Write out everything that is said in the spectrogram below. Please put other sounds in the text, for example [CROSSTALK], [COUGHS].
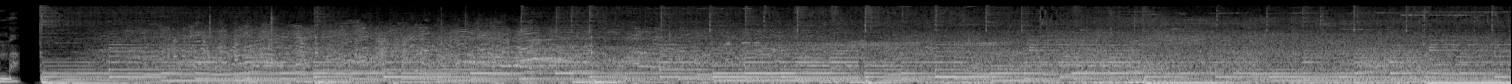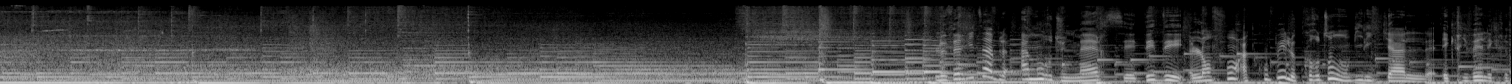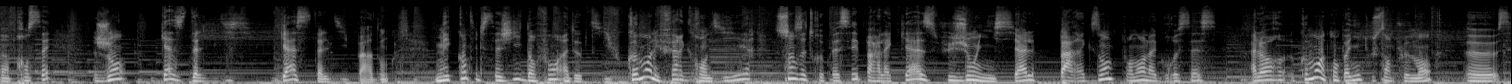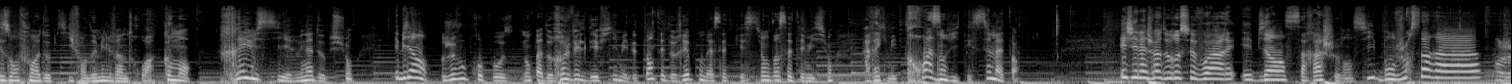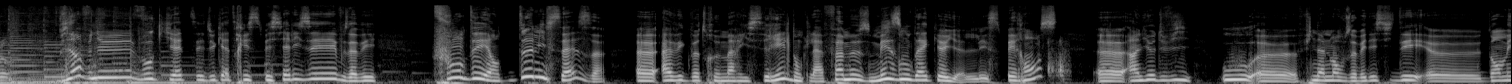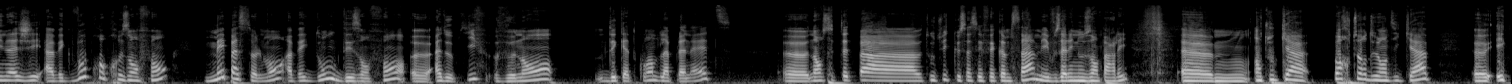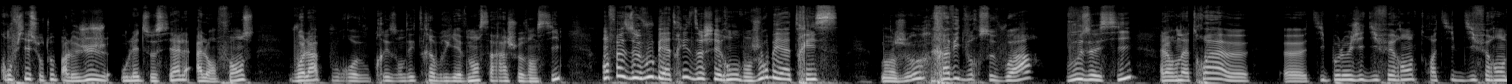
Le véritable amour d'une mère, c'est d'aider l'enfant à couper le cordon ombilical, écrivait l'écrivain français Jean Gastaldi. Gastaldi, pardon. Mais quand il s'agit d'enfants adoptifs, comment les faire grandir sans être passés par la case fusion initiale, par exemple pendant la grossesse? Alors, comment accompagner tout simplement euh, ces enfants adoptifs en 2023 Comment réussir une adoption eh bien, je vous propose non pas de relever le défi, mais de tenter de répondre à cette question dans cette émission avec mes trois invités ce matin. Et j'ai la joie de recevoir, eh bien, Sarah Chauvency. Bonjour Sarah. Bonjour. Bienvenue, vous qui êtes éducatrice spécialisée. Vous avez fondé en 2016 euh, avec votre mari Cyril, donc la fameuse maison d'accueil L'Espérance, euh, un lieu de vie où euh, finalement vous avez décidé d'emménager avec vos propres enfants mais pas seulement, avec donc des enfants euh, adoptifs venant des quatre coins de la planète. Euh, non, c'est peut-être pas tout de suite que ça s'est fait comme ça, mais vous allez nous en parler. Euh, en tout cas, porteur de handicap et confié surtout par le juge ou l'aide sociale à l'enfance. Voilà pour vous présenter très brièvement Sarah Chauvency. En face de vous, Béatrice de Chéron. Bonjour Béatrice. Bonjour. Ravi de vous recevoir, vous aussi. Alors, on a trois euh, typologies différentes, trois types différents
